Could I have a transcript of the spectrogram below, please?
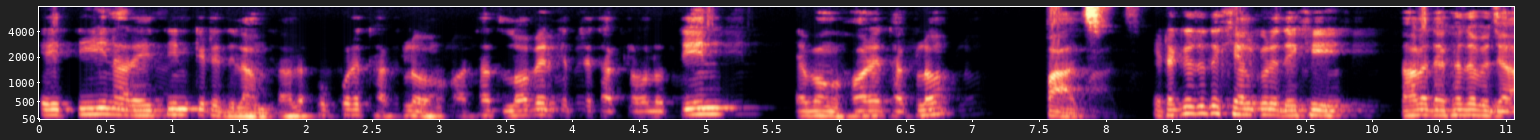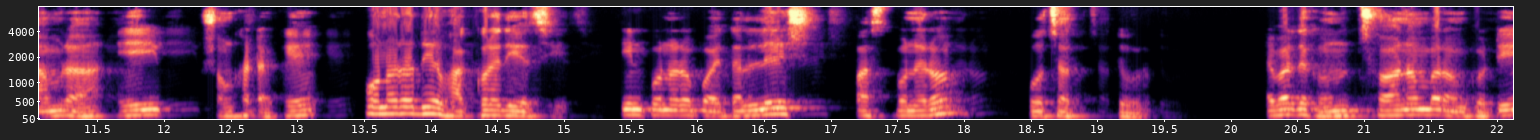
এই তিন আর এই তিন কেটে দিলাম। তাহলে উপরে থাকল, অর্থাৎ লবের ক্ষেত্রে থাকল হলো তিন এবং হরে থাকল পাঁচ। এটাকে যদি খেয়াল করে দেখি তাহলে দেখা যাবে যে আমরা এই সংখ্যাটাকে পনেরো দিয়ে ভাগ করে দিয়েছি। তিন পনেরো পঁয়তাল্লিশ, পাঁচ পনেরো পঁচাত্তর। এবার দেখুন, ছ নম্বর অঙ্কটি।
